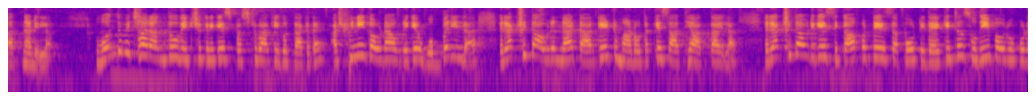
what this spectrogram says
ಮಾತನಾಡಿಲ್ಲ. ಒಂದು ವಿಚಾರ ಅಂತೂ ವೀಕ್ಷಕರಿಗೆ ಸ್ಪಷ್ಟವಾಗಿ ಗೊತ್ತಾಗಿದೆ. ಅಶ್ವಿನಿ ಗೌಡ ಅವರಿಗೆ ಒಬ್ಬರಿಂದ ರಕ್ಷಿತಾ ಅವರನ್ನ ಟಾರ್ಗೆಟ್ ಮಾಡೋದಕ್ಕೆ ಸಾಧ್ಯ ಆಗ್ತಾ ಇಲ್ಲ. ರಕ್ಷಿತಾ ಅವರಿಗೆ ಸಿಕ್ಕಾಪಟ್ಟೆ ಸಪೋರ್ಟ್ ಇದೆ. ಕಿಚ್ಚ ಸುದೀಪ್ ಅವರು ಕೂಡ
